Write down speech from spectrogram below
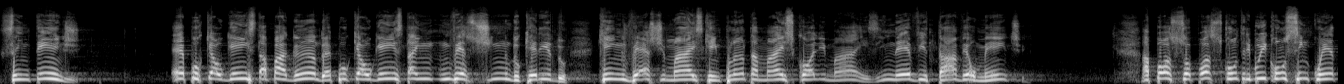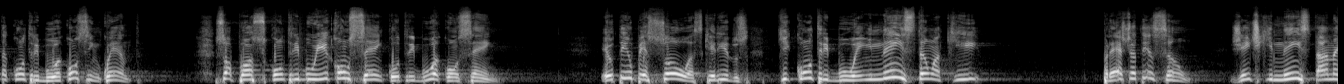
Você entende? É porque alguém está pagando, é porque alguém está investindo, querido. Quem investe mais, quem planta mais, colhe mais, inevitavelmente. Apóstolo, só posso contribuir com 50, contribua com 50. Só posso contribuir com 100, contribua com 100. Eu tenho pessoas, queridos, que contribuem e nem estão aqui. Preste atenção. Gente que nem está na,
